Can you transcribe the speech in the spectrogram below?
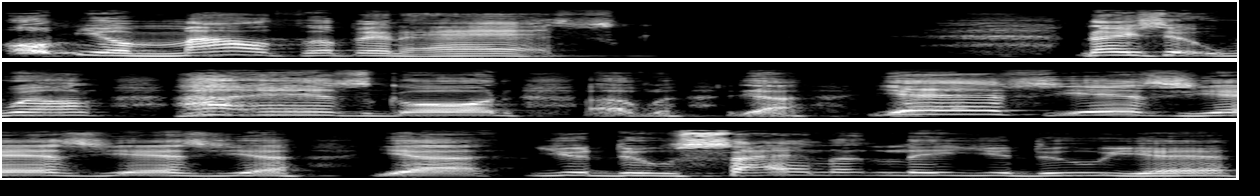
Open your mouth up and ask. Now you say, well, I ask God. Uh, yeah, yes, yes, yes, yes, yeah, yeah. You do silently. You do, yeah.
